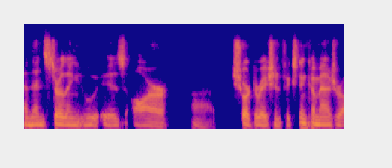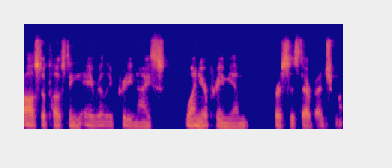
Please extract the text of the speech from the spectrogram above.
And then Sterling, who is our uh, short duration fixed income manager, also posting a really pretty nice one year premium versus their benchmark.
